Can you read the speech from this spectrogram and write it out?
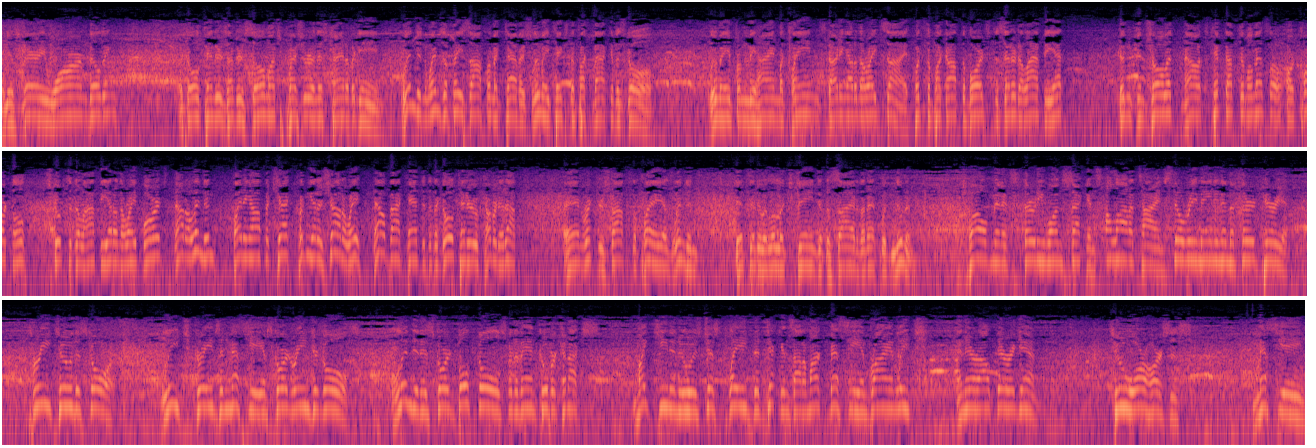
In this very warm building, the goaltender's under so much pressure in this kind of a game. Linden wins a face-off from MacTavish. Lumme takes the puck back of his goal. Lumme from behind McLean, starting out on the right side. Puts the puck off the boards to center to Lafayette. Couldn't control it. Now it's tipped up to Momesso or Courtnall. Scoops it to Lafayette on the right boards. Now to Linden, fighting off a check. Couldn't get a shot away. Now backhands it to the goaltender who covered it up. And Richter stops the play as Linden gets into a little exchange at the side of the net with Noonan. 12 minutes, 31 seconds. A lot of time still remaining in the third period. 3-2 the score. Leetch, Graves, and Messier have scored Ranger goals. Linden has scored both goals for the Vancouver Canucks. Mike Keenan, who has just played the Dickens out of Mark Messier and Brian Leetch. And they're out there again. Two war horses. Messier,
